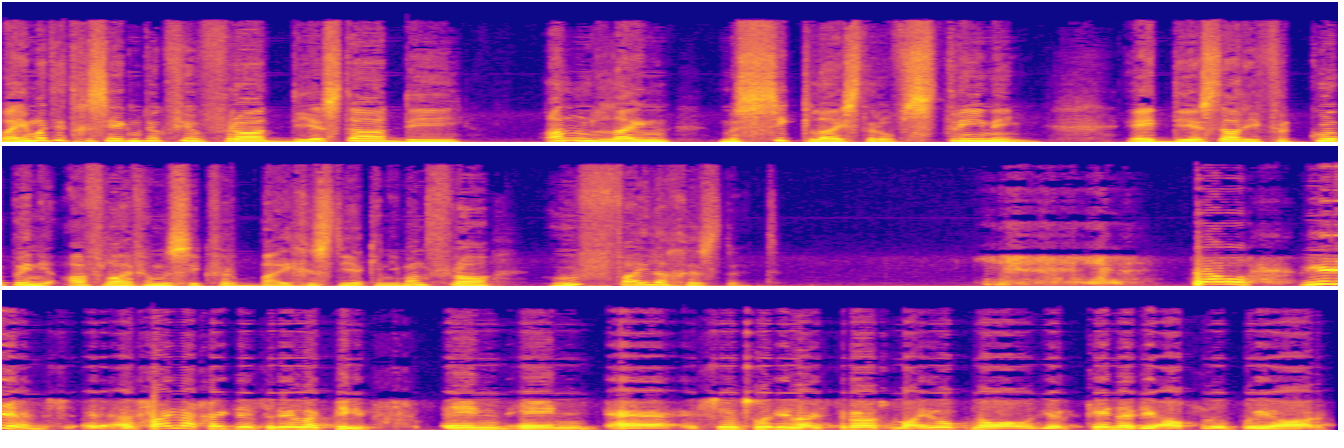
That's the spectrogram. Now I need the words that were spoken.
Maar iemand het gesê ek moet ook vir jou vra deesdae die aanlyn musiekluister of streaming het deesdae die verkoop en die aflaai van musiek verbygesteek en iemand vra hoe veilig is dit? Wel, weer eens, uh, veiligheid is relatief en en uh, soos wat die luisteraars my ook nou al leer ken die afgelope jaar,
